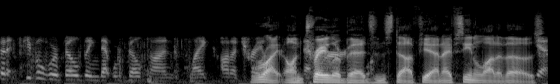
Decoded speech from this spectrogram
that people were building that were built on like on a trailer. Right on trailer beds and stuff. Yeah, and I've seen a lot of those. Yes.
